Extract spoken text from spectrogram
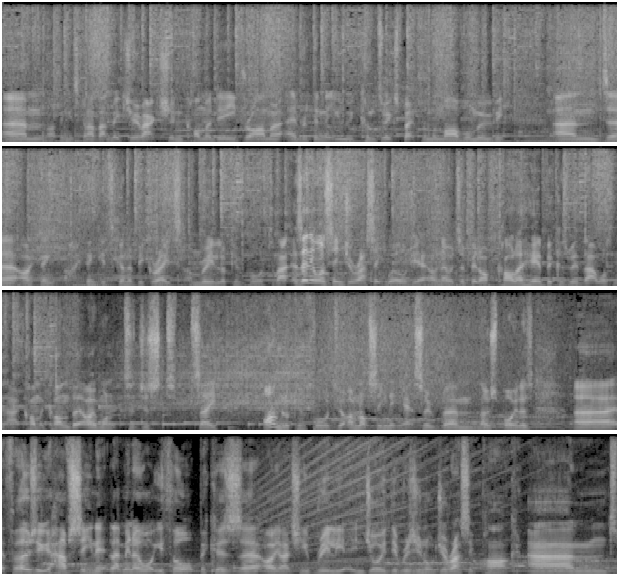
Um, I think it's going to have that mixture of action, comedy, drama, everything that you would come to expect from a Marvel movie. And uh, I think I think it's going to be great. I'm really looking forward to that. Has anyone seen Jurassic World yet? I know it's a bit off collar here because that wasn't at Comic Con, but I want to just say I'm looking forward to it. I've not seen it yet, so um, no spoilers. Uh, for those of you who have seen it, let me know what you thought because uh, I actually really enjoyed the original Jurassic Park and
